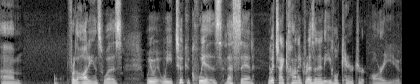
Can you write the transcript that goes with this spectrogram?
um, for the audience was we we took a quiz that said which iconic Resident Evil character are you?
